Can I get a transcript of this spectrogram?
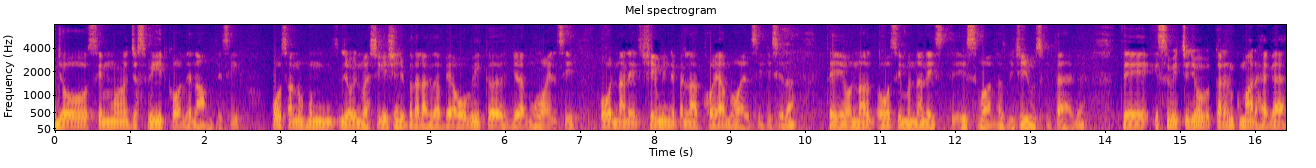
ਜੋ ਸਿਮ ਜਸਵੀਰ ਕੌਰ ਦੇ ਨਾਮ ਤੇ ਸੀ। ਉਹ ਸਾਨੂੰ ਹੁਣ ਜੋ ਇਨਵੈਸਟੀਗੇਸ਼ਨ 'ਚ ਪਤਾ ਲੱਗਦਾ ਪਿਆ, ਉਹ ਵੀ ਇੱਕ ਜਿਹੜਾ ਮੋਬਾਈਲ ਸੀ, ਉਹ ਇਹਨਾਂ ਨੇ 6 ਮਹੀਨੇ ਪਹਿਲਾਂ ਖੋਇਆ ਮੋਬਾਈਲ ਸੀ ਕਿਸੇ ਦਾ ਤੇ ਉਹਨਾਂ, ਉਹ ਸਿਮ ਇਹਨਾਂ ਨੇ ਇਸ ਇਸ ਵਾਰਦਾਤ ਵਿੱਚ ਯੂਜ਼ ਕੀਤਾ ਹੈਗਾ। ਤੇ ਇਸ ਵਿੱਚ ਜੋ ਕਰਨ ਕੁਮਾਰ ਹੈਗਾ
